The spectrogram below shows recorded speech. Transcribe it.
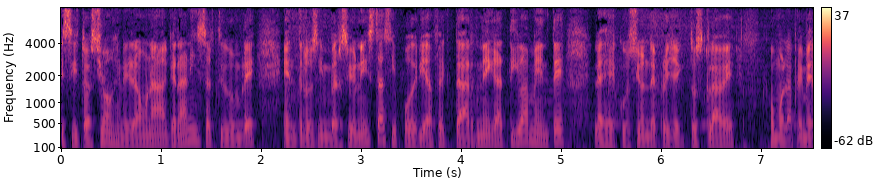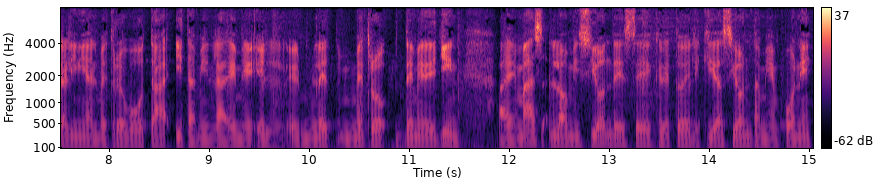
situación genera una gran incertidumbre entre los inversionistas y podría afectar negativamente la ejecución de proyectos proyectos clave como la primera línea del metro de Bogotá y también la de el, metro de Medellín. Además, la omisión de este decreto de liquidación también pone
